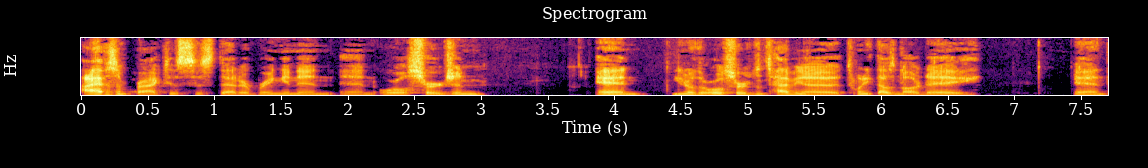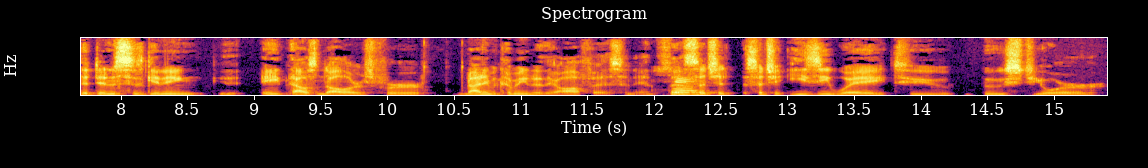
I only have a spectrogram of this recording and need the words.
I have some practices that are bringing in an oral surgeon and you know the oral surgeon's having a twenty thousand dollar day, and the dentist is getting eight thousand dollars for not even coming into the office, and, and sure. that's such a such an easy way to boost your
